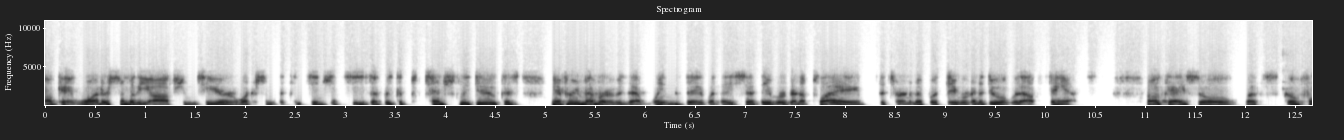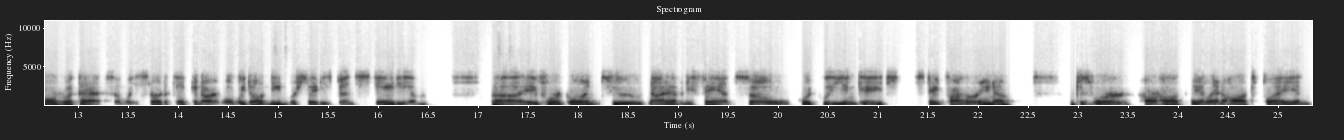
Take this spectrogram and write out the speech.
okay, what are some of the options here? What are some of the contingencies that we could potentially do? Because if you remember, it was that Wednesday when they said they were going to play the tournament, but they were going to do it without fans. Okay, so let's go forward with that. So we started thinking, all right, well, we don't need Mercedes Benz Stadium uh, if we're going to not have any fans. So quickly engage State Farm Arena, which is where our Hawk, the Atlanta Hawks play, and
